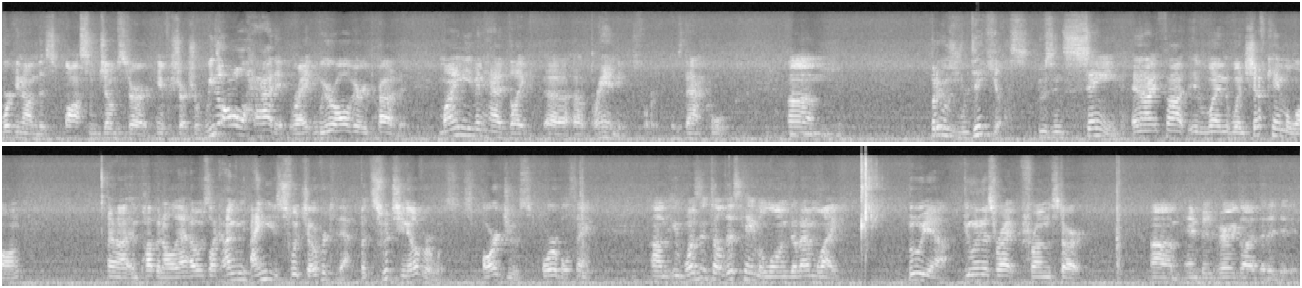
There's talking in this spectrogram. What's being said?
working on this awesome Jumpstart infrastructure. We all had it, right? We were all very proud of it. Mine even had like uh, uh, brandings for it. It was that cool. Um, but it was ridiculous. It was insane. And I thought when when Chef came along uh, and Pup and all that, I was like, I need to switch over to that. But switching over was arduous, horrible thing. Um, it wasn't until this came along that I'm like, booyah, doing this right from the start, um, and been very glad that I did it.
